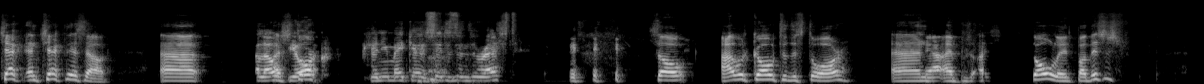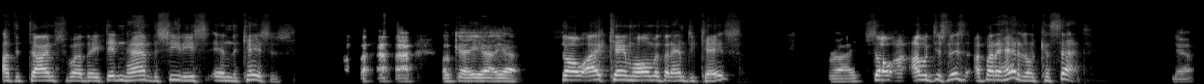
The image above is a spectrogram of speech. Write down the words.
check and check this out. Uh, Hello, Bjork. Can you make a citizen's arrest? so I would go to the store and Yeah. I, I stole it, but this is at the times where they didn't have the CDs in the cases. okay, yeah, yeah. So I came home with an empty case. Right. So I, I would just listen, but I had it on cassette. Yeah.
